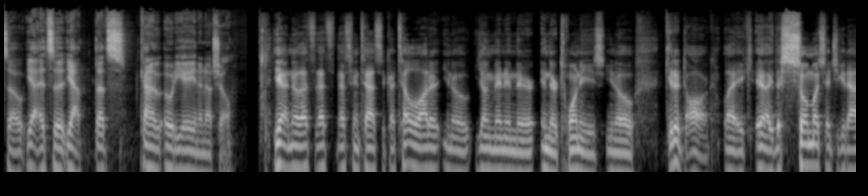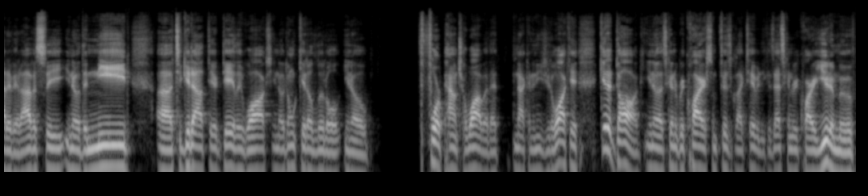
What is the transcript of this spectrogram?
So yeah, it's a yeah, that's kind of ODA in a nutshell. Yeah, no, that's that's that's fantastic. I tell a lot of you know young men in their in their twenties, you know, get a dog. Like yeah, there's so much that you get out of it. Obviously, you know the need uh, to get out there daily walks. You know, don't get a little you know four pound chihuahua that's not going to need you to walk it. Get a dog, you know, that's going to require some physical activity because that's going to require you to move.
